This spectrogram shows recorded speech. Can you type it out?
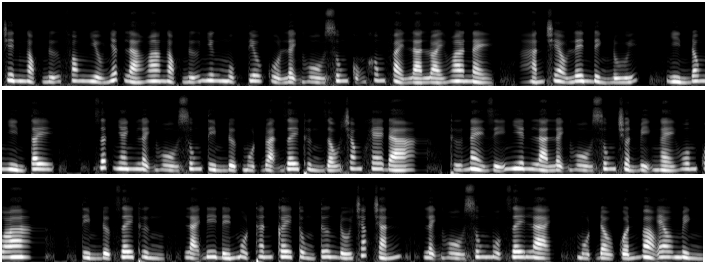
Trên ngọc nữ phong nhiều nhất là hoa ngọc nữ nhưng mục tiêu của lệnh hồ sung cũng không phải là loài hoa này. Hắn trèo lên đỉnh núi, nhìn đông nhìn tây, rất nhanh lệnh hồ sung tìm được một đoạn dây thừng giấu trong khe đá. Thứ này dĩ nhiên là lệnh hồ sung chuẩn bị ngày hôm qua. Tìm được dây thừng, lại đi đến một thân cây tùng tương đối chắc chắn. Lệnh hồ sung buộc dây lại, một đầu quấn vào eo mình,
